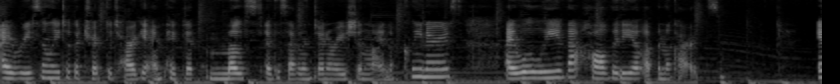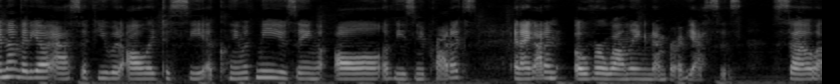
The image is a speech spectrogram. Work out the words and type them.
I recently took a trip to Target and picked up most of the 7th generation line of cleaners. I will leave that haul video up in the cards. In that video, I asked if you would all like to see a clean with me using all of these new products, and I got an overwhelming number of yeses. So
